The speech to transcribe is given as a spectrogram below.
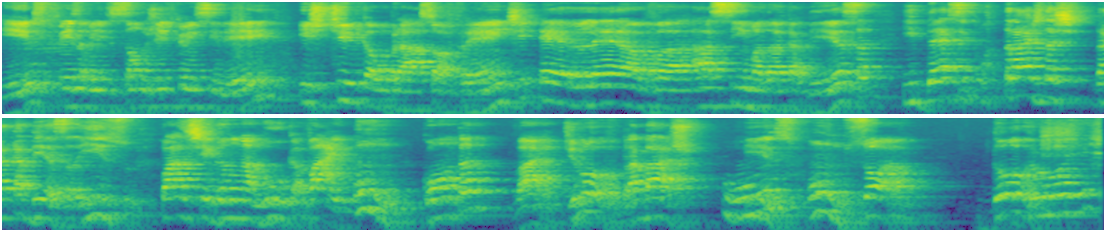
Isso, fez a medição do jeito que eu ensinei. Estica o braço à frente, eleva acima da cabeça e desce por trás das, da cabeça. Isso. quase chegando na nuca. Vai, um, conta, vai. De novo, para baixo. Um. Isso, um, sobe. Dois, Dois.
